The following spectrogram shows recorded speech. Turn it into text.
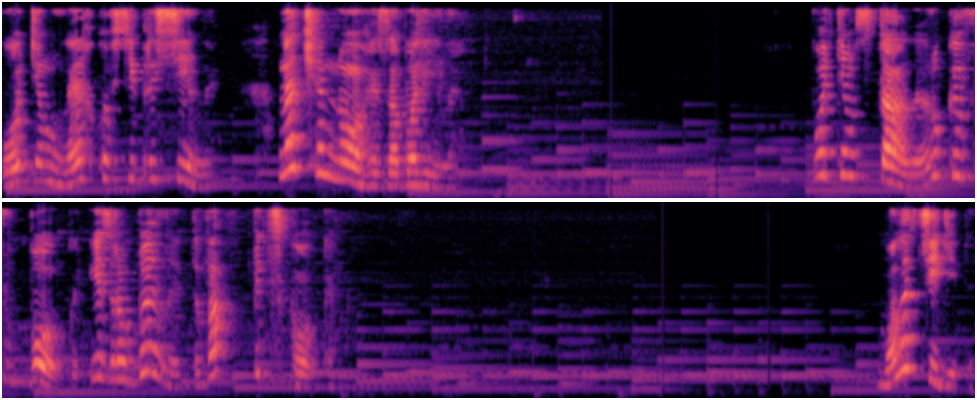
Потім легко всі присіли, наче ноги заболіли. Потім стали руки в боки і зробили два підскоки. Молодці діти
